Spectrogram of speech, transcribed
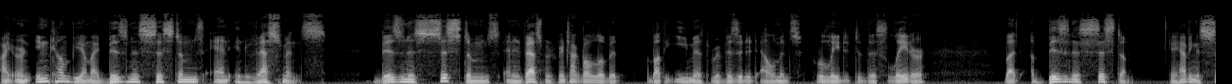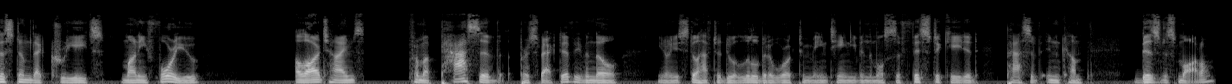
I earn income via my business systems and investments. Business systems and investments. We're going to talk about a little bit about the E-Myth revisited elements related to this later. But a business system, okay, having a system that creates money for you, a lot of times from a passive perspective, even though you know, you still have to do a little bit of work to maintain even the most sophisticated passive income business model.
